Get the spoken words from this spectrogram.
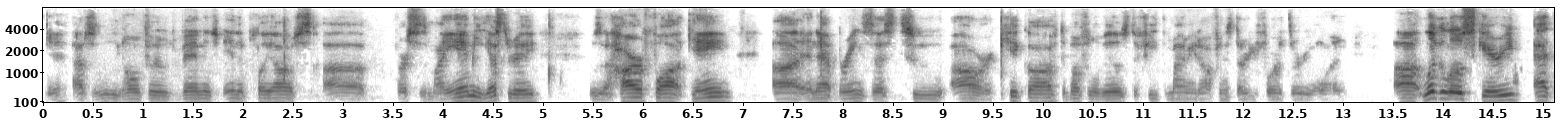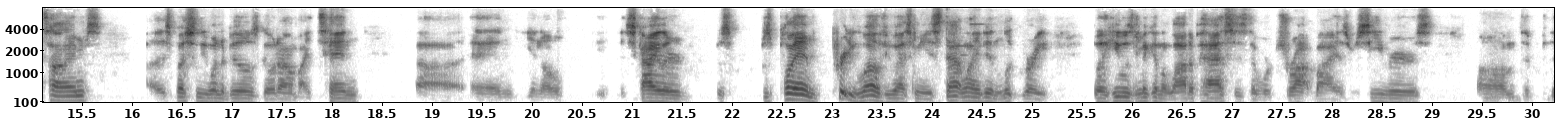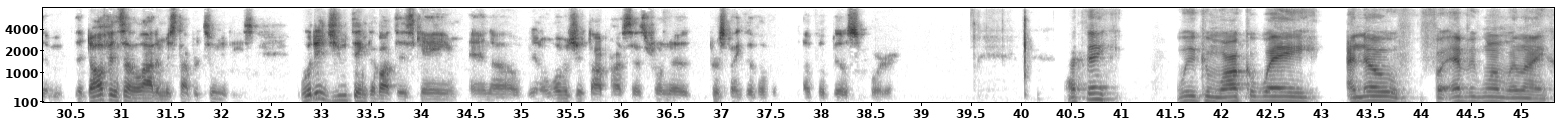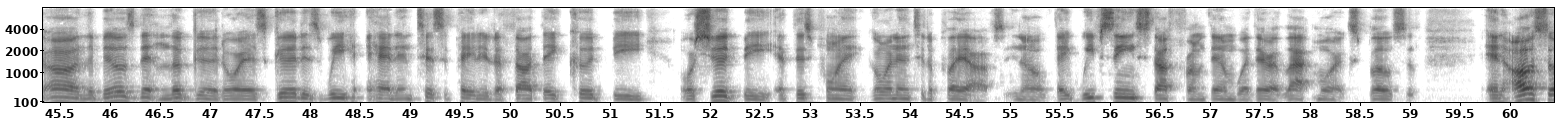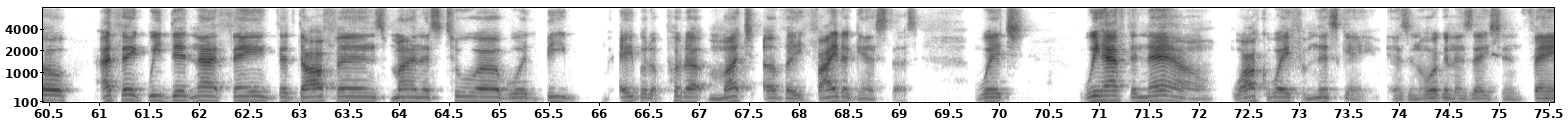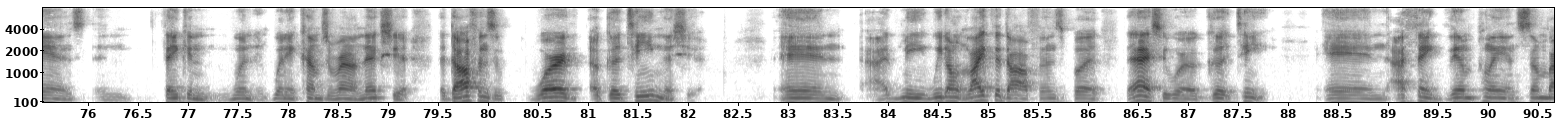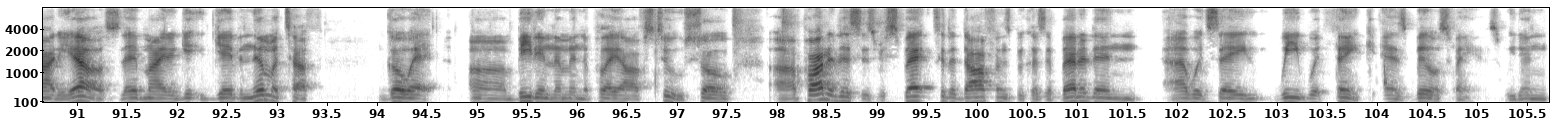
Yeah, absolutely. Home field advantage in the playoffs uh, versus Miami yesterday. It was a hard fought game. Uh, and that brings us to our kickoff. The Buffalo Bills defeat the Miami Dolphins 34 31. Uh, look a little scary at times, uh, especially when the Bills go down by 10. Uh, and, you know, Skylar was, was playing pretty well, if you ask me. His stat line didn't look great, but he was making a lot of passes that were dropped by his receivers. Um, the, the, the Dolphins had a lot of missed opportunities. What did you think about this game, and uh, you know what was your thought process from the perspective of, of a Bill supporter? I think we can walk away. I know for everyone, we're like, oh, the Bills didn't look good or as good as we had anticipated or thought they could be or should be at this point going into the playoffs. You know, they we've seen stuff from them where they're a lot more explosive. And also, I think we did not think the Dolphins minus Tua would be able to put up much of a fight against us, which we have to now walk away from this game as an organization, fans, and thinking when when it comes around next year, the Dolphins were a good team this year. And I mean, we don't like the Dolphins, but they actually were a good team. And I think them playing somebody else, they might have given them a tough go at um, beating them in the playoffs too. So uh, part of this is respect to the Dolphins because they're better than I would say we would think as Bills fans. We didn't,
